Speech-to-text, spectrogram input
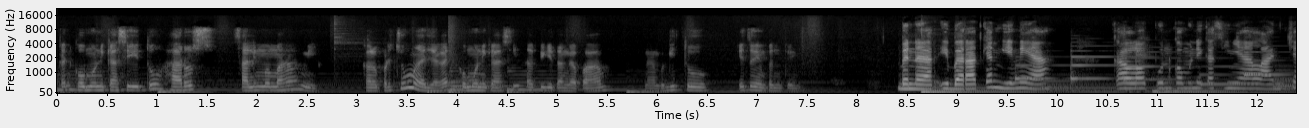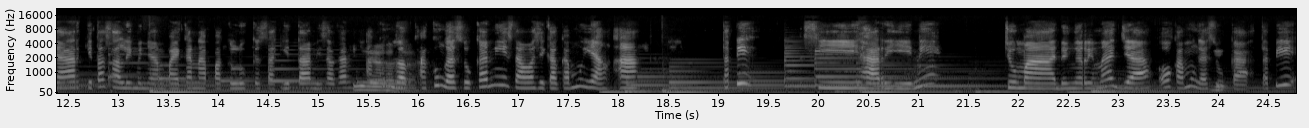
Kan komunikasi itu harus saling memahami. Kalau percuma aja kan komunikasi tapi kita nggak paham. Nah, begitu. Itu yang penting. Benar, ibaratkan gini ya. Kalaupun komunikasinya lancar, kita saling menyampaikan apa keluh kesah kita. Misalkan aku Iya. nggak aku nggak suka nih sama sikap kamu yang A. Tapi si hari ini cuma dengerin aja. Oh kamu nggak Hmm. suka. Tapi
